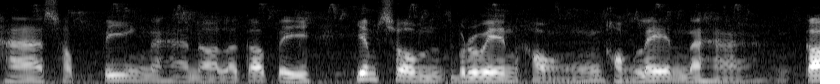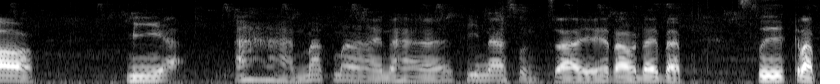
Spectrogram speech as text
ค้าช้อปปิ้งนะฮะเนอะแล้วก็ไปเยี่ยมชมบริเวณของของเล่นนะฮะก็มี อาหารมากมายนะฮะที่น่าสนใจให้เราได้แบบซื้อกลับ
